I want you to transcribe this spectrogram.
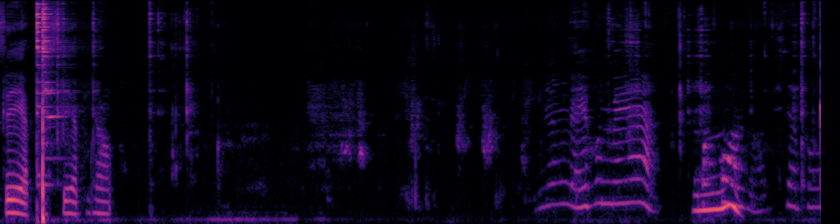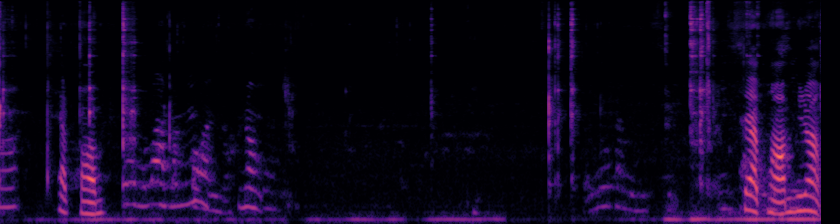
แซ่บแซ่บพี่น้องเรื่องไหนคุณแม่อืตะกอมนเหรอแซ่บปะแซ่บหอมเรียกว่าตะกอนเหรอน้องแซ่บหอมพี่น้อง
